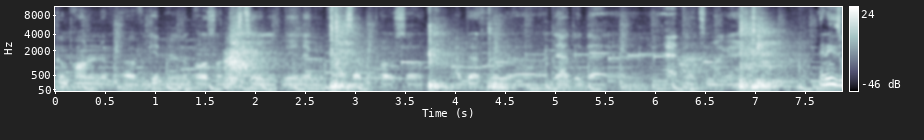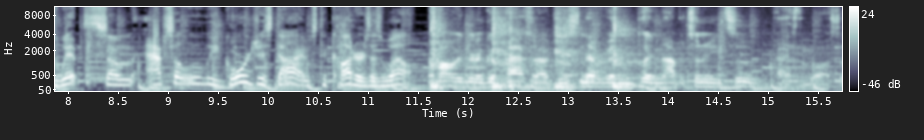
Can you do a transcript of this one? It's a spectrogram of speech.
component of, of getting in the post on this team is being able to pass out the post. So I definitely uh, adapted that and added that to my game. And he's whipped some absolutely gorgeous dimes to cutters as well. I've always been a good passer. I've just never been put in the opportunity to pass the ball. So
